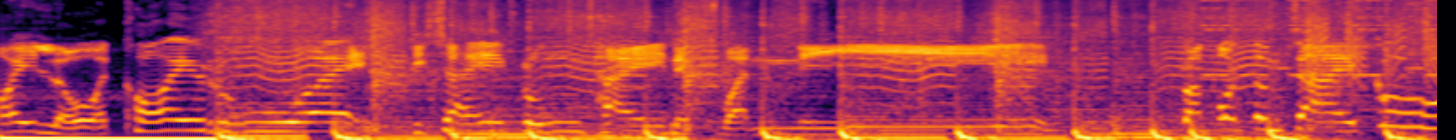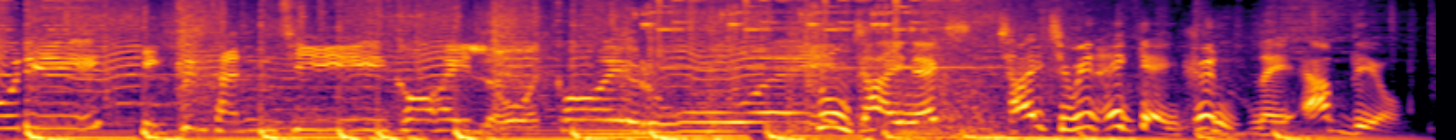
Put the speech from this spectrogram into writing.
อยโหลดคอยรวยที่ใช้กรุงไทยในวันนี้ฝากโอนต้มใจกู้ดีเก่งขึ้นทันทีขอให้โหลดคอยรวยกรุงไทย next ใช้ชีวิตให้เก่งขึ้นในแอปเดียว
